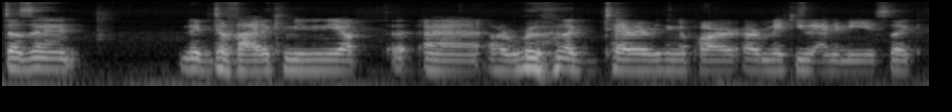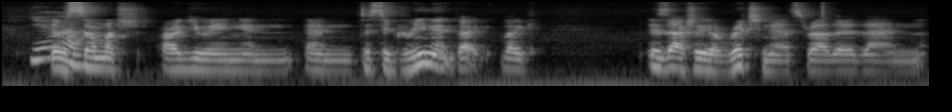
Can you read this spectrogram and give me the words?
doesn't like divide a community up uh, or ru- like tear everything apart or make you enemies. Like yeah, there's so much arguing and and disagreement that like is actually a richness rather than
